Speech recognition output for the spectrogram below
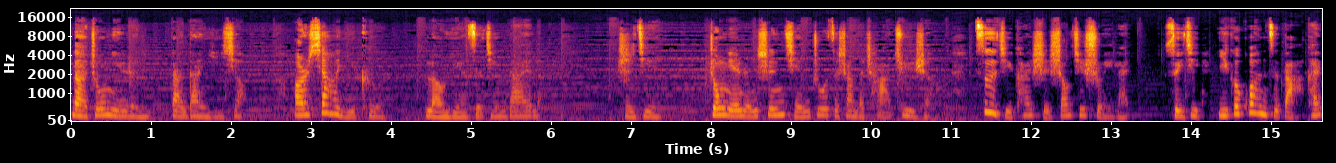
那中年人淡淡一笑，而下一刻，老爷子惊呆了。只见中年人身前桌子上的茶具上，自己开始烧起水来，随即一个罐子打开，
